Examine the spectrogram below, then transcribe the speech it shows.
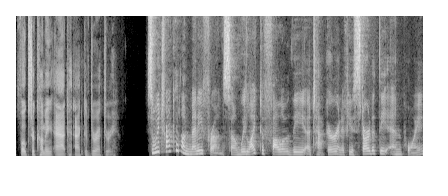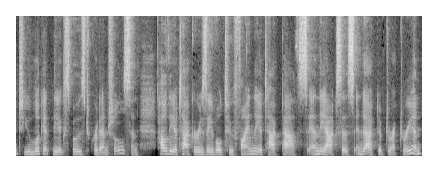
folks are coming at Active Directory? So we track it on many fronts. Um, we like to follow the attacker. And if you start at the endpoint, you look at the exposed credentials and how the attacker is able to find the attack paths and the access into Active Directory. And,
